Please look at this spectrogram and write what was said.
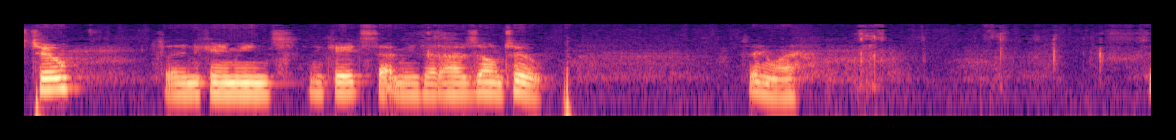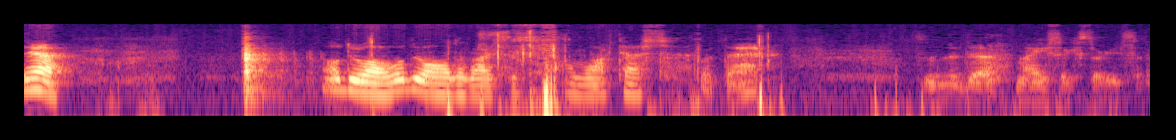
Was two. So that indicating means indicates that means that I have zone two. So anyway. So yeah. I'll do all we'll do all devices on walk test with that. So the, the 9636.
